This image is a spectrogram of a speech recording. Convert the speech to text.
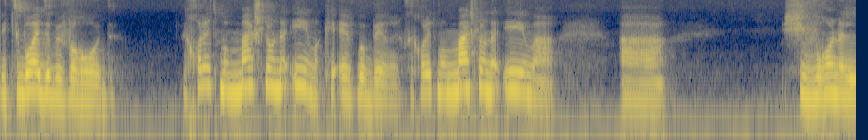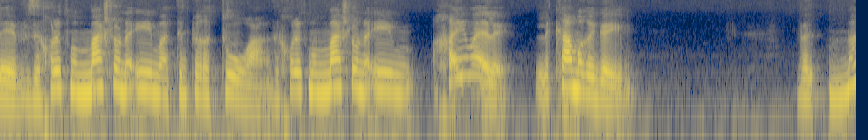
לצבוע את זה בוורוד. זה יכול להיות ממש לא נעים, הכאב בברך. זה יכול להיות ממש לא נעים, שברון הלב. זה יכול להיות ממש לא נעים, הטמפרטורה. זה יכול להיות ממש לא נעים, החיים האלה, לכמה רגעים. אבל מה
